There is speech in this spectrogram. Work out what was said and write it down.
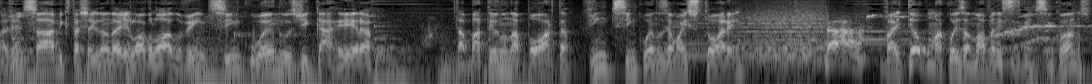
A gente sabe que tá chegando aí logo logo 25 anos de carreira. Tá batendo na porta. 25 anos é uma história, hein? Ah, Vai ter alguma coisa nova nesses 25 anos?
